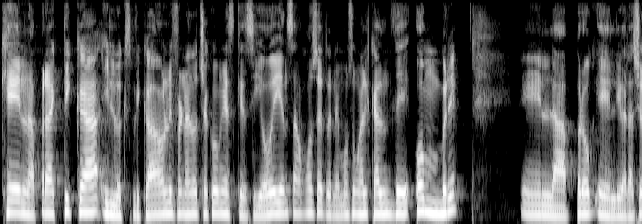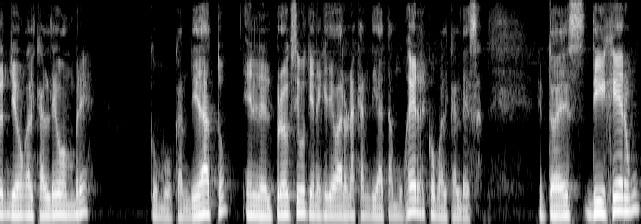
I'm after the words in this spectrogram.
Que en la práctica, y lo explicaba don Luis Fernando Chacón, es que si hoy en San José tenemos un alcalde hombre, en la pro- eh, Liberación lleva un alcalde hombre como candidato, en el próximo tiene que llevar una candidata mujer como alcaldesa. Entonces dijeron,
